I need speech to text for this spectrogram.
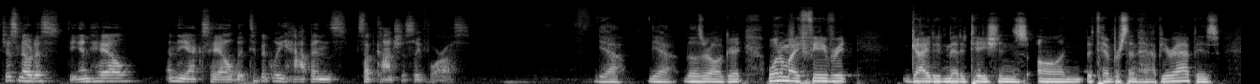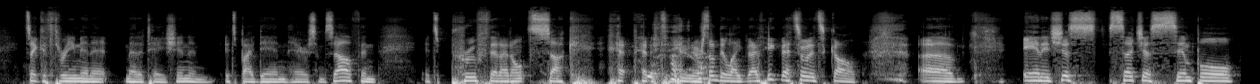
just notice the inhale and the exhale that typically happens subconsciously for us. Yeah, yeah, those are all great. One of my favorite guided meditations on the 10% Happier app is it's like a three minute meditation and it's by Dan Harris himself. And it's proof that I don't suck at meditating or something like that. I think that's what it's called. Um, and it's just such a simple,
